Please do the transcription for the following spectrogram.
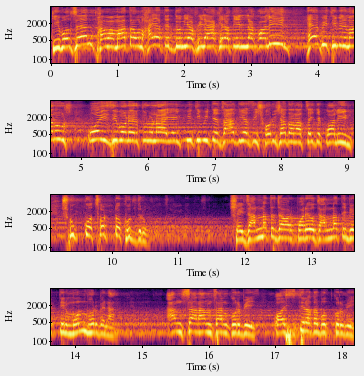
কি বলছেন? ফামা মাতাউল হায়াতের দুনিয়া ফিলে আখিরাত ইল্লা কলিল। হে পৃথিবীর মানুষ, ওই জীবনের তুলনায় এই পৃথিবীতে যা দিয়েছি সরিষা দানার চাইতে কলিল, সূক্ষ্ম, ছোট্ট, ক্ষুদ্র। সেই জান্নাতে যাওয়ার পরেও জান্নাতি ব্যক্তির মন ভরবে না। আনসান আনসান করবে, অস্থিরতা বোধ করবে।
